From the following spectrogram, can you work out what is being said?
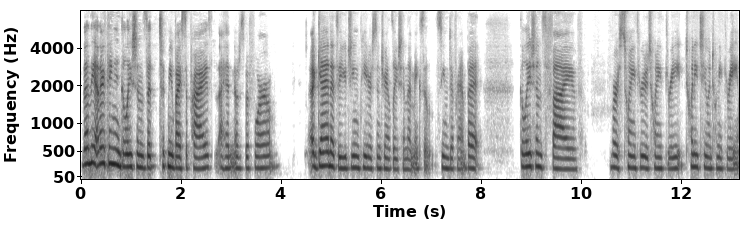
Then the other thing in Galatians that took me by surprise, I hadn't noticed before. Again, it's a Eugene Peterson translation that makes it seem different, but Galatians 5, verse 23 to 23, 22 and 23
